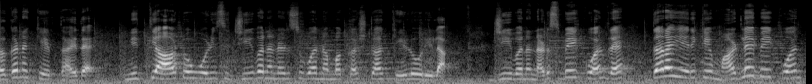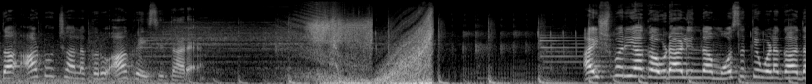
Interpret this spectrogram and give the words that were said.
ಗಗನಕ್ಕೇರ್ತಾ ಇದೆ. ನಿತ್ಯ ಆಟೋ ಓಡಿಸಿ ಜೀವನ ನಡೆಸುವ ನಮ್ಮ ಕಷ್ಟ ಕೇಳೋರಿಲ್ಲ. ಜೀವನ ನಡೆಸಬೇಕು ಅಂದ್ರೆ ದರ ಏರಿಕೆ ಮಾಡಲೇಬೇಕು ಅಂತ ಆಟೋ ಚಾಲಕರು ಆಗ್ರಹಿಸಿದ್ದಾರೆ. ಐಶ್ವರ್ಯ ಗೌಡಾಳಿಂದ ಮೋಸಕ್ಕೆ ಒಳಗಾದ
